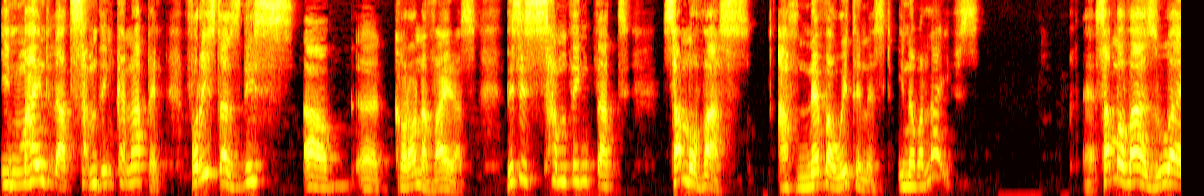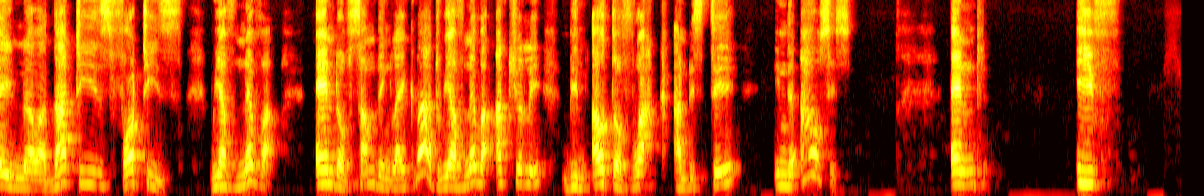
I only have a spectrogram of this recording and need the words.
in mind that something can happen. For instance, this uh, uh, coronavirus, this is something that some of us have never witnessed in our lives. Uh, some of us who are in our 30s, 40s, we have never end of something like that. We have never actually been out of work and stay in the houses. And if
